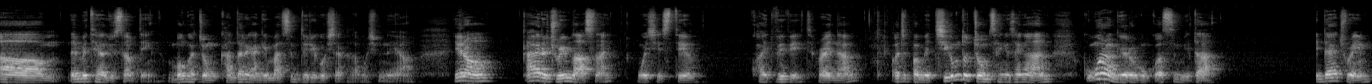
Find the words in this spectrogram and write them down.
um, let me tell you something. 뭔가 좀 간단하게 말씀드리고 시작하고 싶네요. You know, I had a dream last night, which is still quite vivid right now. 어젯밤에 지금도 좀 생생한 꿈을 한개 여러분 꿨습니다. In that dream,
